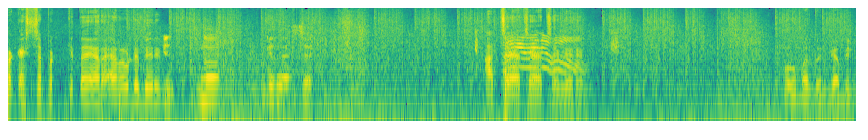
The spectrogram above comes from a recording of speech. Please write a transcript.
Pek SC Pek kita RR udah biarin. Enggak Kita aja Aceh Aceh Aceh biarin. Mau bantuin Gabin.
